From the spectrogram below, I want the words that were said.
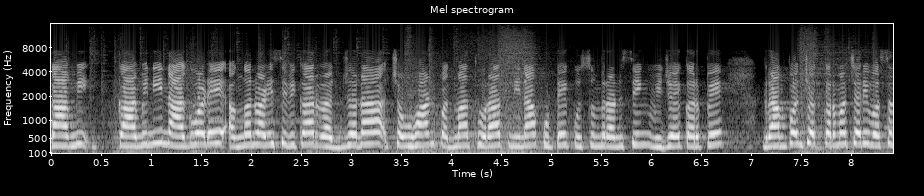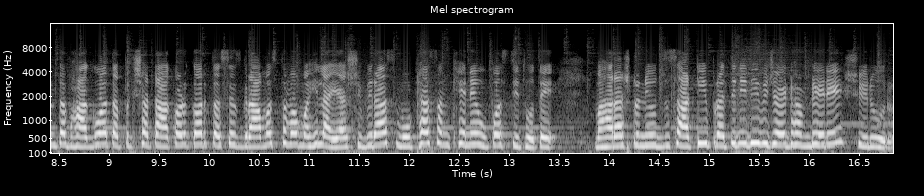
कामी कामिनी नागवडे अंगणवाडी सेविका रंजना चव्हाण पद्मा थोरात मीना कुटे कुसुम रणसिंग विजय करपे ग्रामपंचायत कर्मचारी वसंत भागवत अपेक्षा टाकळकर तसेच ग्रामस्थ व महिला या शिबिरास मोठ्या संख्येने उपस्थित होते. महाराष्ट्र न्यूजसाठी प्रतिनिधी विजय ढमढेरे शिरूर.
